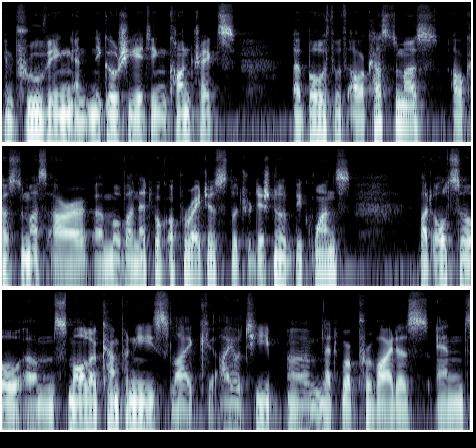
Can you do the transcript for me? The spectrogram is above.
improving and negotiating contracts uh, both with our customers. Our customers are uh, mobile network operators, the traditional big ones, but also um, smaller companies like IoT um, network providers and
